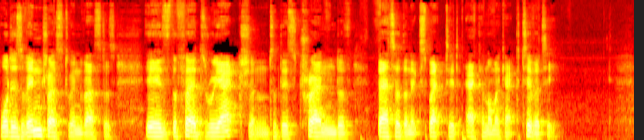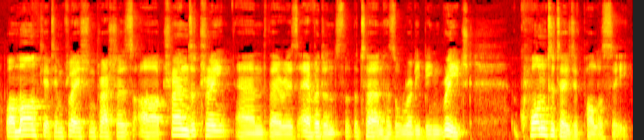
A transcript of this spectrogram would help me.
What is of interest to investors is the Fed's reaction to this trend of better than expected economic activity. While market inflation pressures are transitory and there is evidence that the turn has already been reached, quantitative policy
